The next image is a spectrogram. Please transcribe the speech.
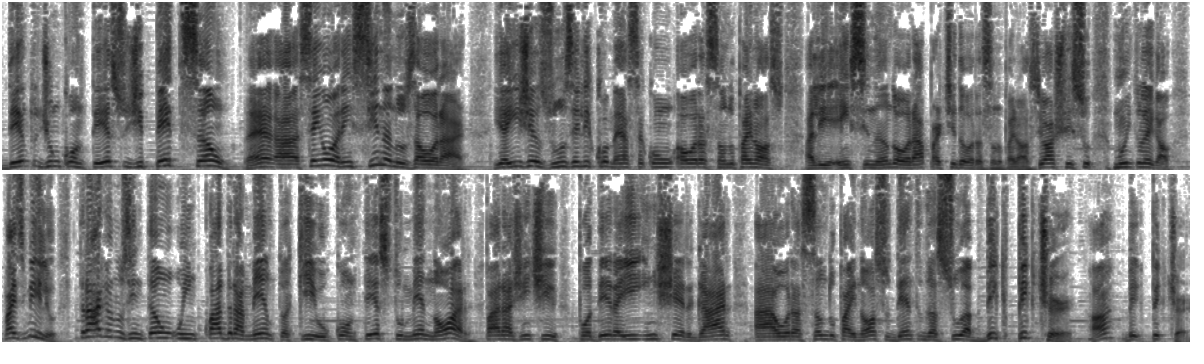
dentro de um contexto de petição, né? Ah, Senhor, ensina-nos a orar. E aí Jesus ele começa com a oração do Pai Nosso, ali ensinando a orar a partir da oração do Pai Nosso. Eu acho isso muito legal. Mas Milho, traga-nos então o enquadramento aqui, o contexto menor para a gente poder aí enxergar a oração do Pai Nosso dentro da sua big picture, ó, big picture,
